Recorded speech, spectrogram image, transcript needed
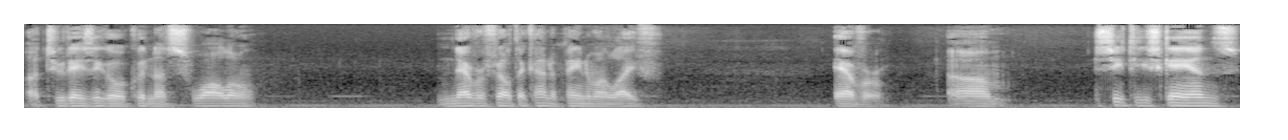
Uh, two days ago, I could not swallow. Never felt that kind of pain in my life ever. Um, CT scans,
